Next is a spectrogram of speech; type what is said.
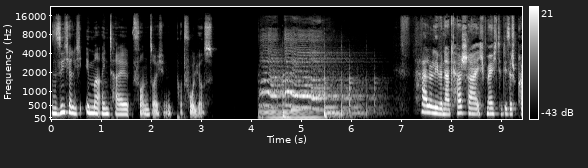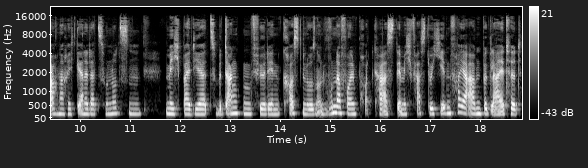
sicherlich immer ein Teil von solchen Portfolios. Hallo liebe Natascha, ich möchte diese Sprachnachricht gerne dazu nutzen, mich bei dir zu bedanken für den kostenlosen und wundervollen Podcast, der mich fast durch jeden Feierabend begleitet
